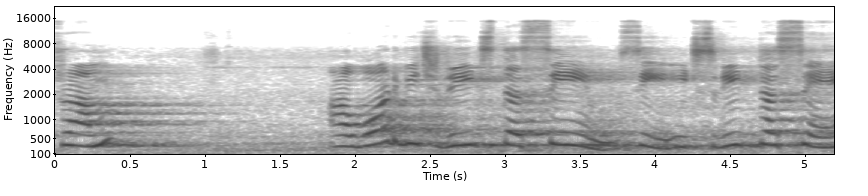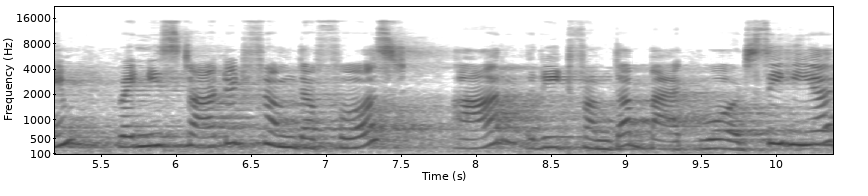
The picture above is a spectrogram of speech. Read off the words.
from a word which reads the same. See it's read the same when we started from the first or read from the backward see here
